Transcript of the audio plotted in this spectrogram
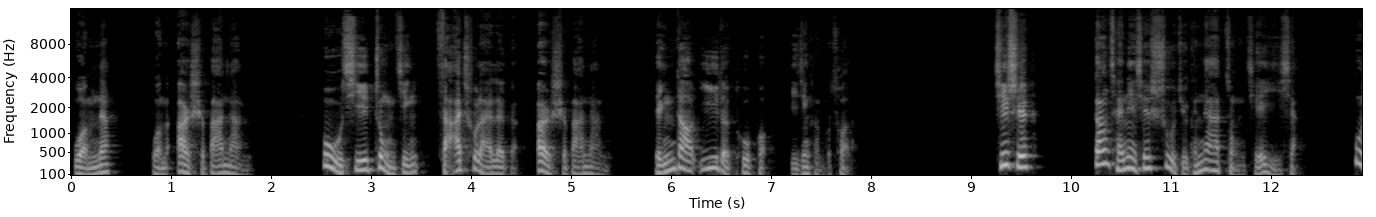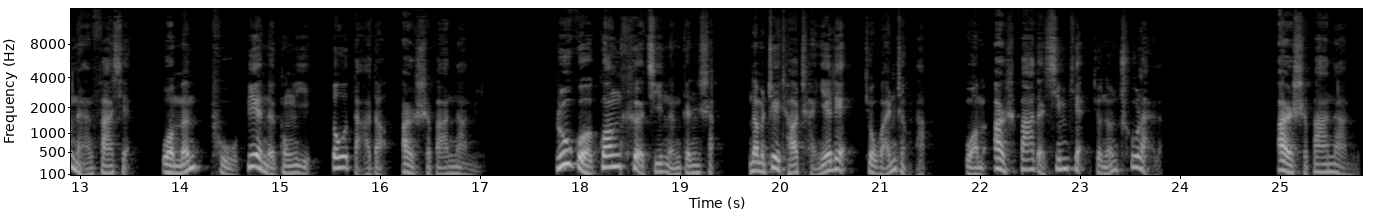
我们呢，我们二十八纳米，不惜重金砸出来了个二十八纳米，零到一的突破已经很不错了。其实刚才那些数据跟大家总结一下。不难发现，我们普遍的工艺都达到二十八纳米。如果光刻机能跟上，那么这条产业链就完整了，我们二十八的芯片就能出来了。二十八纳米，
